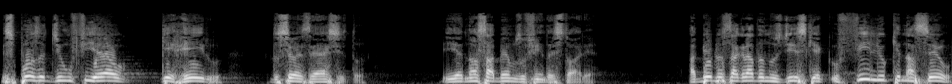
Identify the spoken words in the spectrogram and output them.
esposa de um fiel guerreiro do seu exército. E nós sabemos o fim da história. A Bíblia Sagrada nos diz que o filho que nasceu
